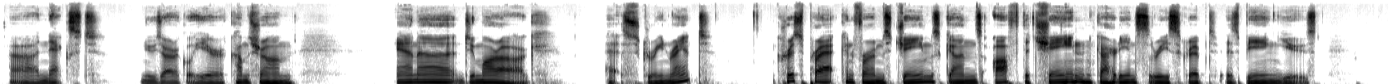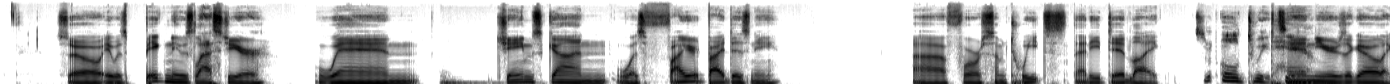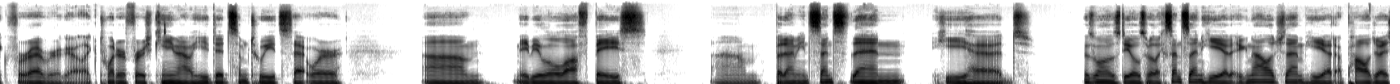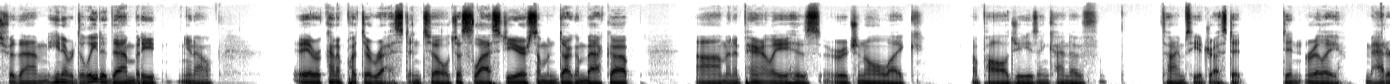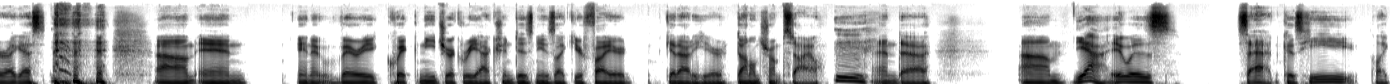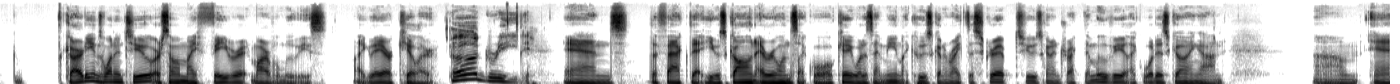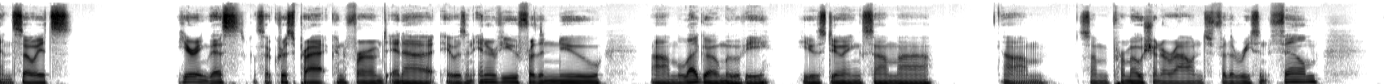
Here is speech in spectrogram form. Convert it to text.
Uh, next news article here comes from Ana Dumaraog at Screen Rant. Chris Pratt confirms James Gunn's off the chain Guardians 3 script is being used. So it was big news last year when James Gunn was fired by Disney uh, for some tweets that he did like Some old tweets. 10 yeah. years ago, like forever ago. Like Twitter first came out, he did some tweets that were um, maybe a little off base. Um, but I mean, since then, he had, it was one of those deals where, like, since then, he had acknowledged them, he had apologized for them. He never deleted them, but he, you know, they were kind of put to rest until just last year, someone dug him back up. Um, and apparently, his original, like, apologies and kind of times he addressed it didn't really matter, I guess. um, and in a very quick knee jerk reaction, Disney is like, "You're fired. Get out of here," Donald Trump style. Mm. And uh, um, yeah, it was sad because he like Guardians one and two are some of my favorite Marvel movies. Like they are killer. Agreed. And the fact that he was gone, everyone's like, well, okay, what does that mean? Like, who's going to write the script? Who's going to direct the movie? Like, what is going on? Um, and so it's hearing this. So Chris Pratt confirmed in a, it was an interview for the new um, Lego movie. He was doing some, uh, um, some promotion around for the recent film.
